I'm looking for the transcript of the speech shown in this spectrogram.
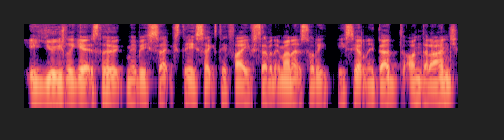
he usually gets the hook maybe 60, 65, 70 minutes, or he, he certainly did under Ange.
